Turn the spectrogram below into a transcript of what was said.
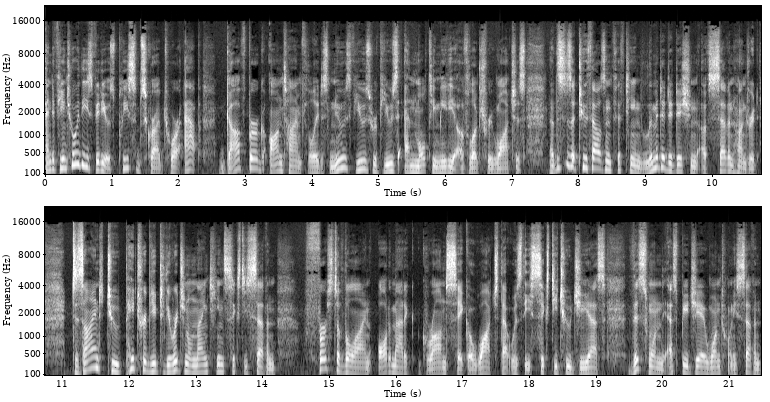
And if you enjoy these videos, please subscribe to our app, Govberg On Time, for the latest news, views, reviews, and multimedia of luxury watches. Now, this is a 2015 limited edition of 700, designed to pay tribute to the original 1967 first of the line automatic Grand Seiko watch. That was the 62GS. This one, the SBGA 127,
